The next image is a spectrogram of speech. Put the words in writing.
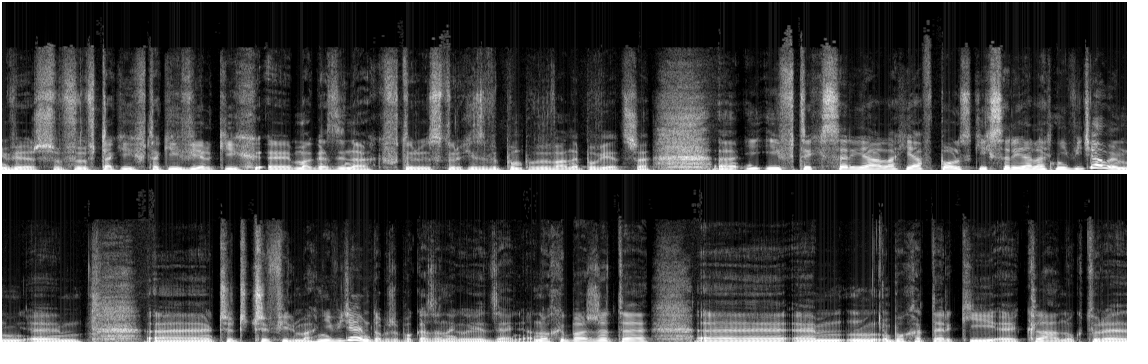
wiesz, w, w, takich, w takich wielkich e, magazynach, który, z których jest wypompowywane powietrze. E, I, I w tych serialach, ja w polskich serialach nie widziałem, em, e, czy, czy, filmach, nie widziałem dobrze pokazanego jedzenia. No chyba, że te e, bohaterki e, klanu, które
